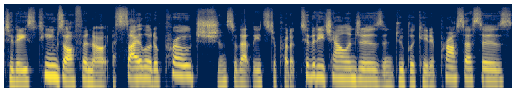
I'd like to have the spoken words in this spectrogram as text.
today's teams often are a siloed approach. And so that leads to productivity challenges and duplicated processes.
